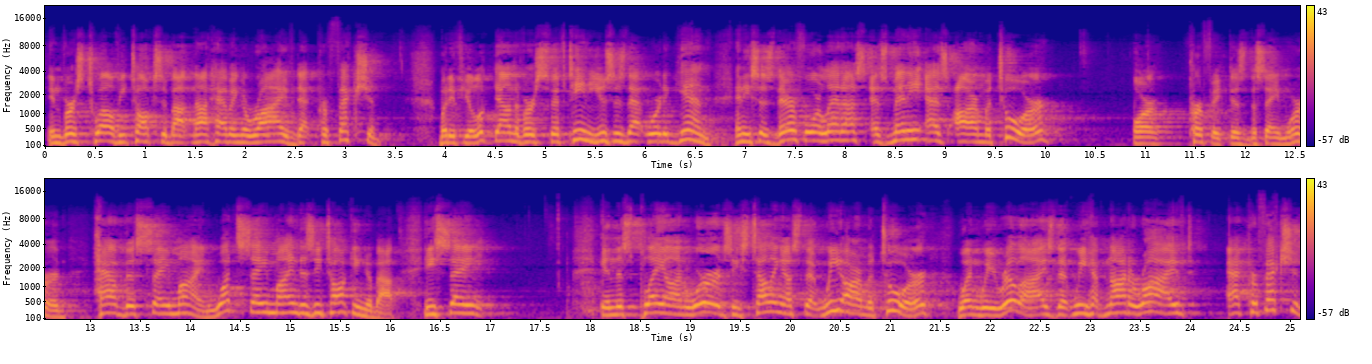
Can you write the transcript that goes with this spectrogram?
In verse 12, he talks about not having arrived at perfection. But if you look down to verse 15, he uses that word again. And he says, Therefore, let us, as many as are mature, or perfect is the same word, have this same mind. What same mind is he talking about? He's saying, in this play on words, he's telling us that we are mature when we realize that we have not arrived at perfection.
